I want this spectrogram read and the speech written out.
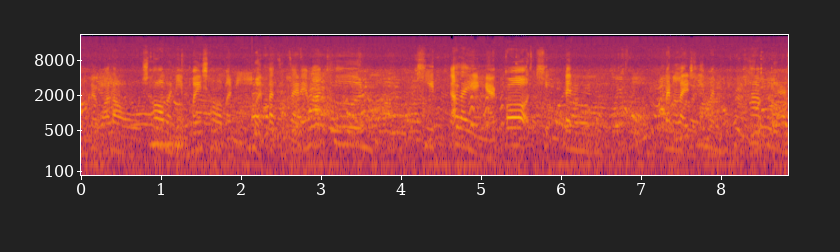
ำเลยว่าเราชอบอันนี้ไม่ชอบอันนี้ เหมือนตัดสินใจได้มากขึ้น คิดอะไรอย่างเงี้ยก็คิดเป็นเป็นอะไรที่มันภาพรวม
